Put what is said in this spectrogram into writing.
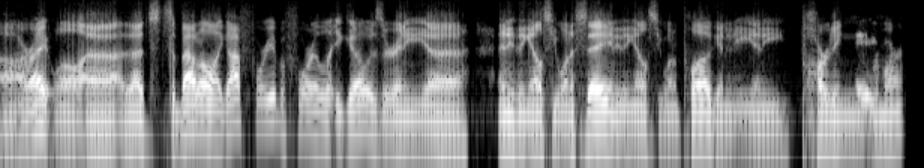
All right. Well, uh, that's about all I got for you. Before I let you go, is there any uh, anything else you want to say? Anything else you want to plug? Any any parting Hey. remark?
